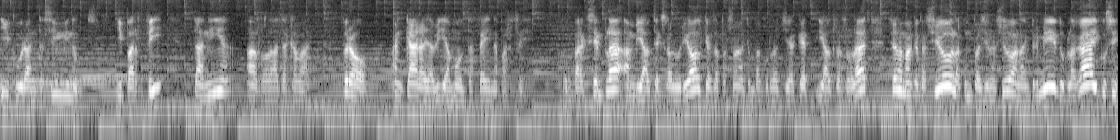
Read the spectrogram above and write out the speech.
i 45 minuts i per fi tenia el relat acabat, però encara hi havia molta feina per fer com per exemple enviar el text a l'Oriol, que és la persona que em va corregir aquest i altres relats, fer la maquetació, la compaginació, anar a imprimir, doblegar i cosir.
